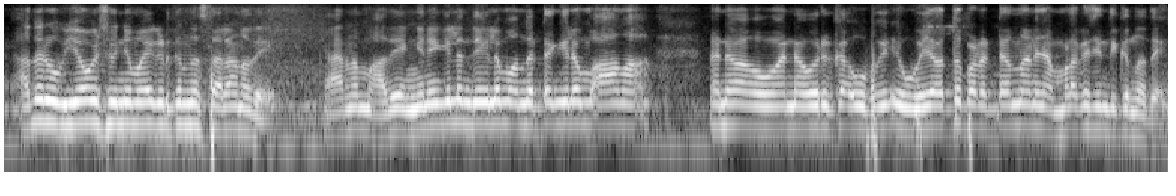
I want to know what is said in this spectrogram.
അതൊരു ഉപയോഗശൂന്യമായി കിടക്കുന്ന സ്ഥലമാണത്. കാരണം അത് എങ്ങനെയെങ്കിലും എന്തെങ്കിലും വന്നിട്ടെങ്കിലും ആ പിന്നെ ഒരു ഉപയോഗപ്പെടട്ടെ ഉപ- എന്നാണ് നമ്മളൊക്കെ ചിന്തിക്കുന്നത്.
